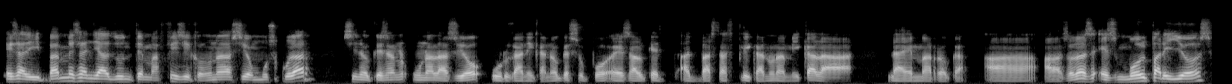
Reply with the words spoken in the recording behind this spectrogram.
és a dir, va més enllà d'un tema físic o d'una lesió muscular, sinó que és una lesió orgànica, no? que és el que et va estar explicant una mica la, la Emma Roca. Uh, aleshores, és molt perillós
